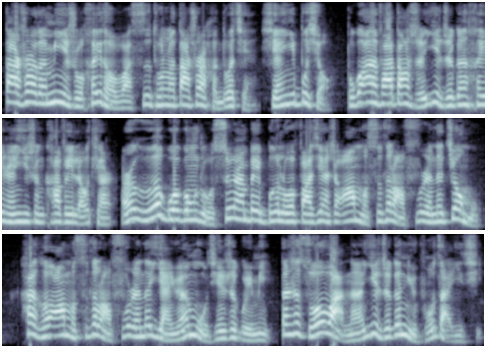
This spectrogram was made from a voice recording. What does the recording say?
大帅的秘书黑头发私吞了大帅很多钱，嫌疑不小。不过案发当时一直跟黑人医生咖啡聊天，而俄国国公主虽然被波罗发现是阿姆斯特朗夫人的教母，还和阿姆斯特朗夫人的演员母亲是闺蜜，但是昨晚呢一直跟女仆在一起。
